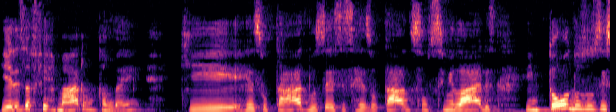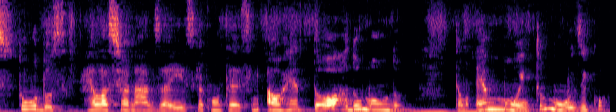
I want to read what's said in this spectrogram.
E eles afirmaram também que resultados, esses resultados são similares em todos os estudos relacionados a isso que acontecem ao redor do mundo. Então, é muito músico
